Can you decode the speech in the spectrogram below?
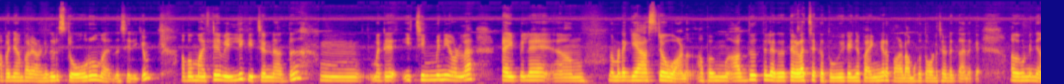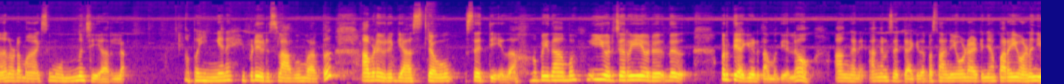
അപ്പോൾ ഞാൻ പറയുകയാണ് ഇതൊരു സ്റ്റോർ റൂമായിരുന്നു ശരിക്കും. അപ്പോൾ മറ്റേ വലിയ കിച്ചണിനകത്ത് മറ്റേ ഈ ചിമ്മിനിയുള്ള ടൈപ്പിലെ നമ്മുടെ ഗ്യാസ് സ്റ്റൗ ആണ്. അപ്പം അതിലൊക്കെ തിളച്ചൊക്കെ തൂവി കഴിഞ്ഞാൽ ഭയങ്കര പാടാണ് നമുക്ക് തുടച്ചെടുക്കാനൊക്കെ. അതുകൊണ്ട് ഞാനവിടെ മാക്സിമം ഒന്നും ചെയ്യാറില്ല. അപ്പോൾ ഇങ്ങനെ ഇവിടെ ഒരു സ്ലാബും വാർത്ത് അവിടെ ഒരു ഗ്യാസ് സ്റ്റൗവും സെറ്റ് ചെയ്താണ് അപ്പോൾ ഇതാകുമ്പം ഈ ഒരു ചെറിയൊരു ഇത് വൃത്തിയാക്കി എടുത്താൽ മതിയല്ലോ. അങ്ങനെ അങ്ങനെ സെറ്റാക്കിയത് അപ്പോൾ സനയോടായിട്ട് ഞാൻ പറയുവാണ് ഇനി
